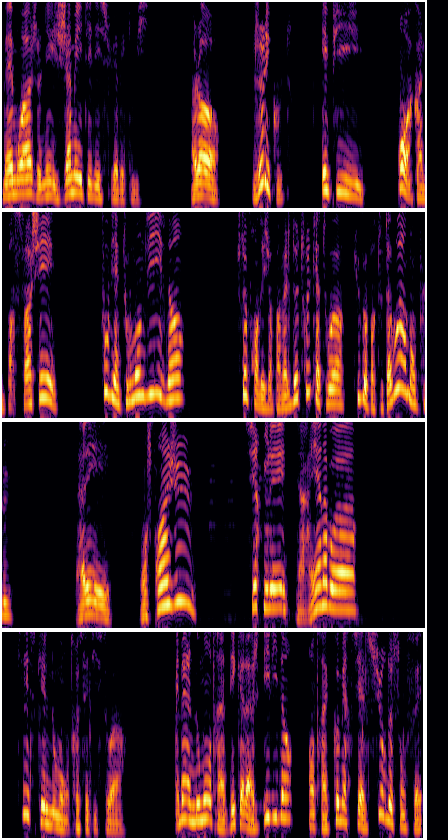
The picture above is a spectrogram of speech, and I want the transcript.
mais moi, je n'ai jamais été déçu avec lui. Alors, je l'écoute. Et puis, on va quand même pas se fâcher. Faut bien que tout le monde vive, non? Je te prends déjà pas mal de trucs à toi. Tu peux pas tout avoir non plus. Allez, on se prend un jus. Circulez, y a rien à voir. Qu'est-ce qu'elle nous montre, cette histoire? Eh bien, elle nous montre un décalage évident entre un commercial sûr de son fait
